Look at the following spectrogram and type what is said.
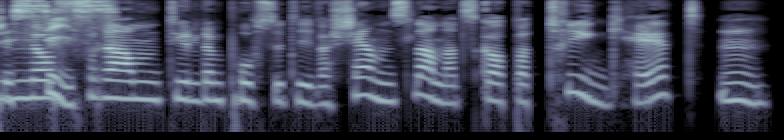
precis. Nå fram till den positiva känslan, att skapa trygghet. Mm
